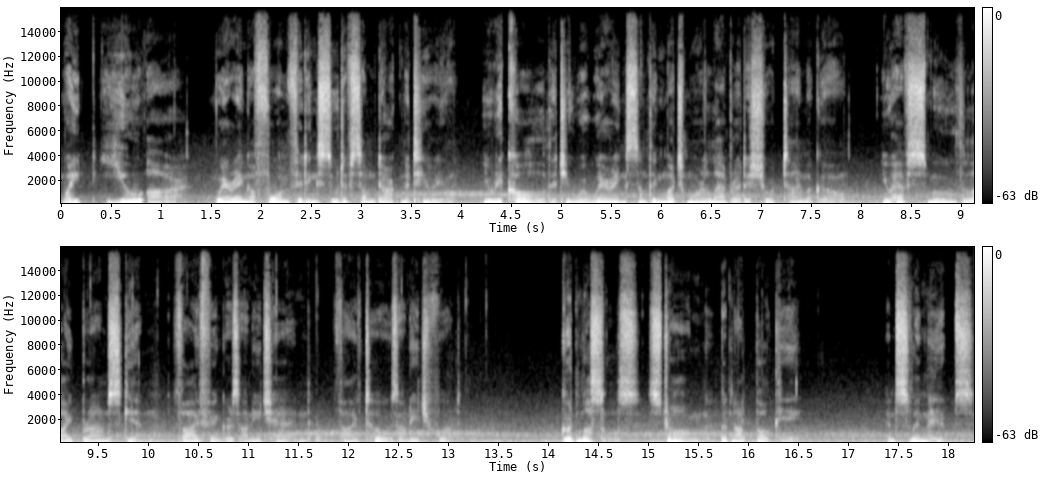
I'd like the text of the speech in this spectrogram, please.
Wait, you are wearing a form fitting suit of some dark material. You recall that you were wearing something much more elaborate a short time ago. You have smooth, light brown skin, five fingers on each hand, five toes on each foot. Good muscles, strong but not bulky, and slim hips.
